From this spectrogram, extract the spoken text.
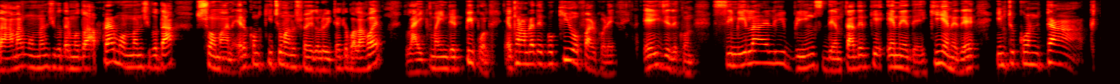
বা আমার মন মানসিকতার মতো আপনার মন মানসিকতা সমান। এরকম কিছু মানুষ হয়ে গেল, এটাকে বলা হয় লাইক মাইন্ডেড পিপল এখন আমরা দেখব কি অফার করে। এই যে দেখুন সিমিলারলি ব্রিংস দেম তাদেরকে এনে দেয়। কি এনে দেয়? Into contact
